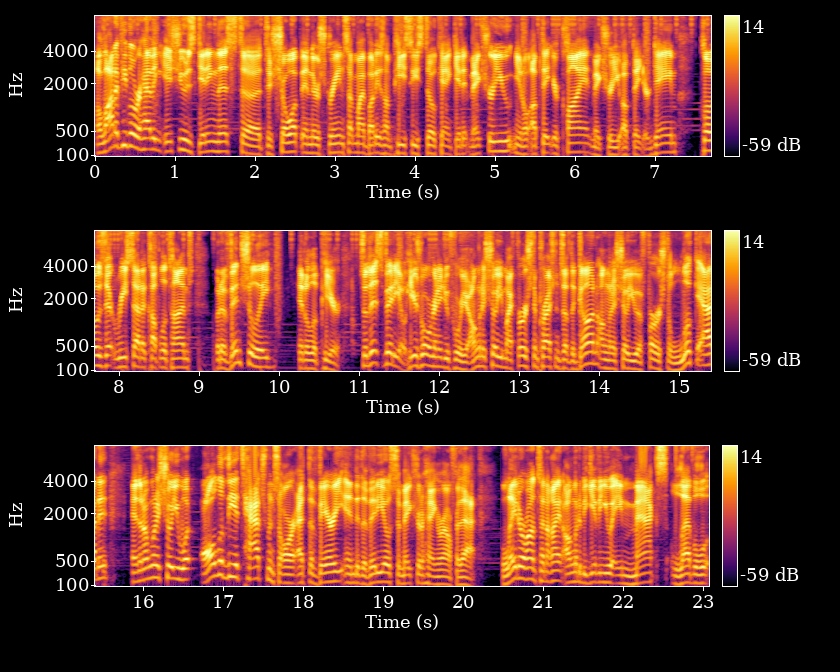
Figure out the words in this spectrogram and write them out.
a lot of people are having issues getting this to, to show up in their screen. Some of my buddies on PC still can't get it. Make sure you, you know, update your client. Make sure you update your game. Close it, reset a couple of times. But eventually, it'll appear. So this video, here's what we're going to do for you. I'm going to show you my first impressions of the gun. I'm going to show you a first look at it. And then I'm going to show you what all of the attachments are at the very end of the video. So make sure to hang around for that. Later on tonight, I'm going to be giving you a max level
